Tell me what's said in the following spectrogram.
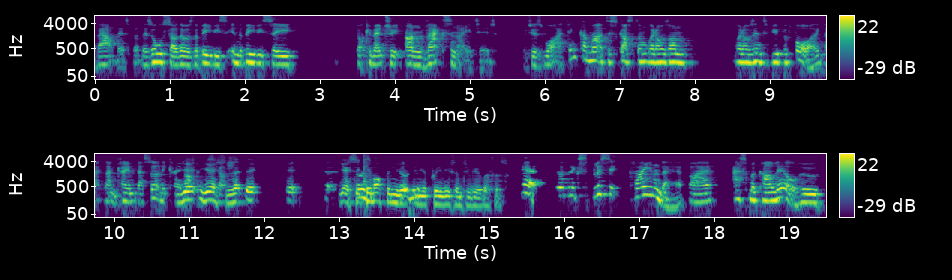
about this. But there's also there was the BBC in the BBC documentary Unvaccinated, which is what I think I might have discussed them when I was on when I was interviewed before. I think that, that mm. came that certainly came yeah, up. yes, it, it, yes, it came up in your in your previous interview with us. Yeah, there was an explicit claim there by Asma Khalil, who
